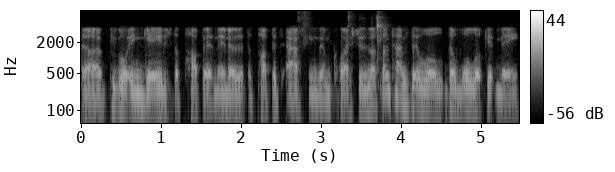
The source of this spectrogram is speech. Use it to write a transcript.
uh, people engage the puppet, and they know that the puppet's asking them questions. Now, sometimes they will they will look at me,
